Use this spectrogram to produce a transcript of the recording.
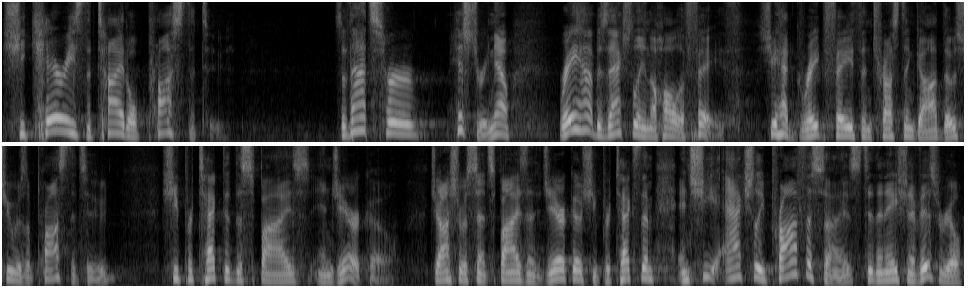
she carries the title prostitute. So that's her history. Now, Rahab is actually in the Hall of Faith. She had great faith and trust in God, though she was a prostitute. She protected the spies in Jericho. Joshua sent spies into Jericho. She protects them. And she actually prophesies to the nation of Israel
